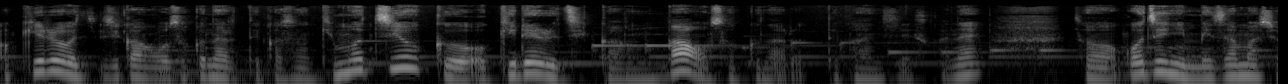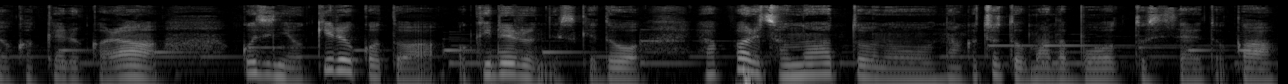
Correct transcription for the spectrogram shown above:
起きる時間が遅くなるっていうかその気持ちよく起きれる時間が遅くなるって感じですかね。そう5時に目覚ましをかけるから5時に起きることは起きれるんですけどやっぱりその後のなんかちょっとまだぼーっとしてたりとか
